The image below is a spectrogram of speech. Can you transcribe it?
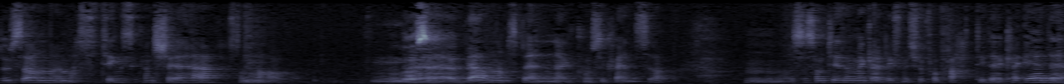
Du sa masse ting som kan skje her, som har mm, eh, verdenomspennende konsekvenser. Mm, så samtidig som jeg liksom ikke å få fatt i det. Hva er det?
